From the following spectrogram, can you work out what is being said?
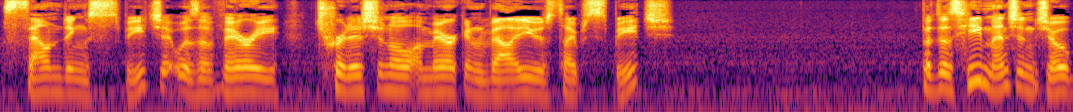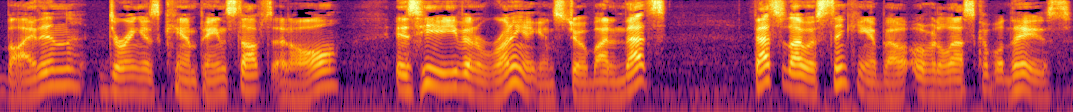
sounding speech. It was a very traditional American values type speech. But does he mention Joe Biden during his campaign stops at all? Is he even running against Joe Biden? That's that's what I was thinking about over the last couple days.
